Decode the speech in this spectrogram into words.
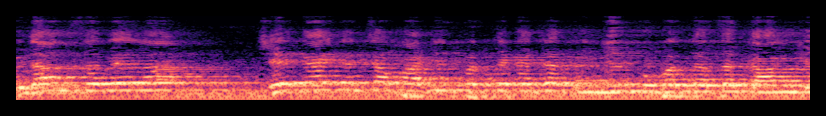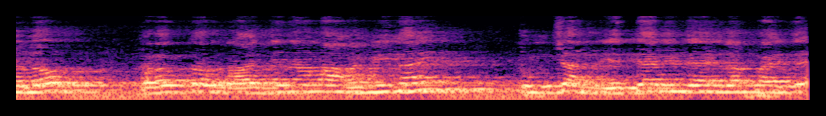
विधानसभेला जे काही त्यांच्या पाठीत प्रत्येकाच्या खंजीर खुपसण्याचं काम केलं खरं तर राजीनामा आम्ही नाही तुमच्या नेत्याने द्यायला पाहिजे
